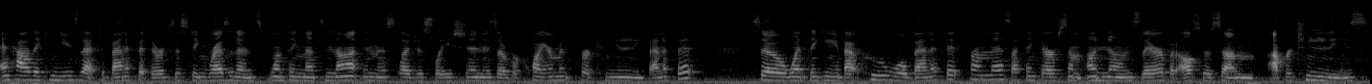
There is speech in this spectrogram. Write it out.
and how they can use that to benefit their existing residents. One thing that's not in this legislation is a requirement for a community benefit. So, when thinking about who will benefit from this, I think there are some unknowns there, but also some opportunities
